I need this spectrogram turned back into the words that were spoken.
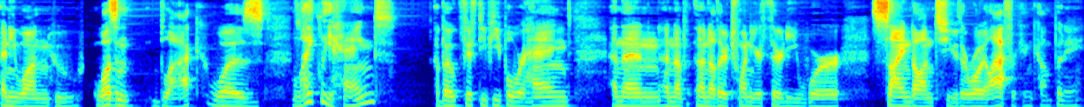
anyone who wasn't black was likely hanged. About 50 people were hanged, and then an- another 20 or 30 were signed on to the Royal African Company.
